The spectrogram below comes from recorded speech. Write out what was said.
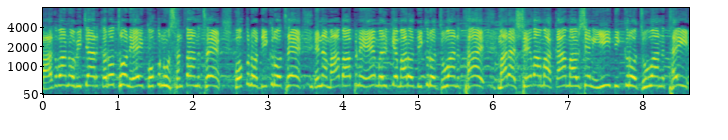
ભાગવાનો વિચાર કરો છો ને, એ કોકનું સંતાન છે, કોકનો દીકરો છે. એના મા બાપને એમ કે મારો દીકરો જુવાન થાય, મારા સેવામાં કામ આવશે ને એ દીકરો જુવાન થઈ,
